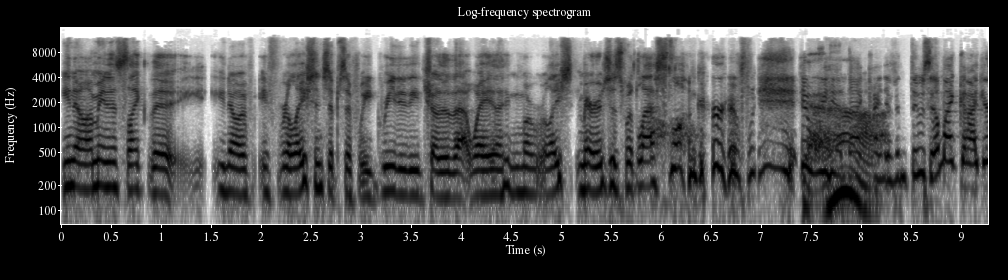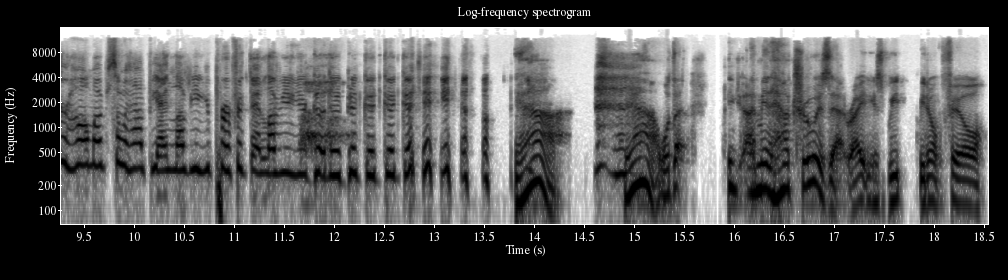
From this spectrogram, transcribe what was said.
You know, I mean, it's like the, you know, if, if relationships, if we greeted each other that way, I think more relation, marriages would last longer if we, if yeah. we had that kind of enthusiasm. Oh my God, you're home. I'm so happy. I love you. You're perfect. I love you. You're good, good, good, good, good. you know? Yeah. Yeah. Well, that, I mean, how true is that, right? Because we, we don't feel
